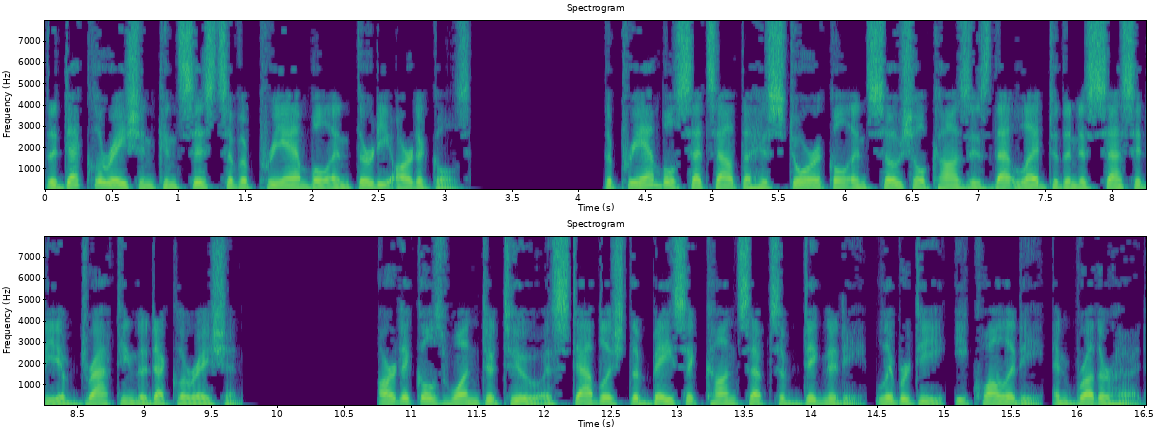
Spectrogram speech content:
The declaration consists of a preamble and 30 articles, the preamble sets out the historical and social causes that led to the necessity of drafting the declaration. Articles 1–2 established the basic concepts of dignity, liberty, equality, and brotherhood.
